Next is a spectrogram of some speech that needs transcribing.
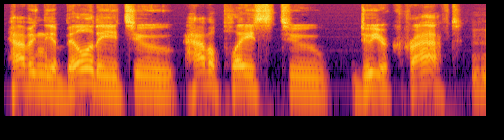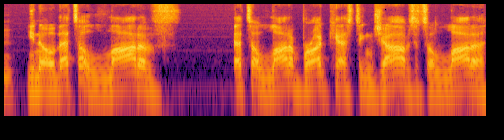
having the ability to have a place to do your craft. Mm-hmm. You know, that's a lot of that's a lot of broadcasting jobs. It's a lot of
